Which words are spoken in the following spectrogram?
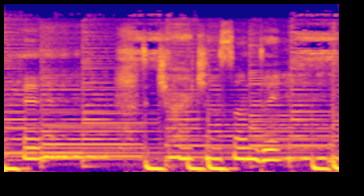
to church on Sunday.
